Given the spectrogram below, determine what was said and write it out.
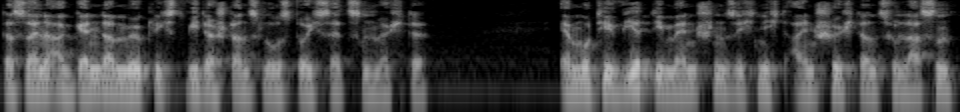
das seine Agenda möglichst widerstandslos durchsetzen möchte. Er motiviert die Menschen, sich nicht einschüchtern zu lassen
